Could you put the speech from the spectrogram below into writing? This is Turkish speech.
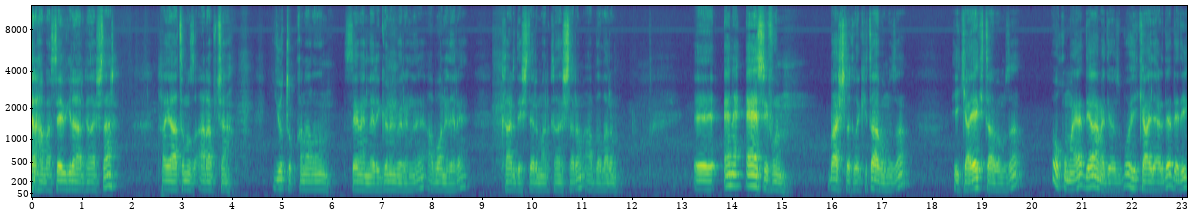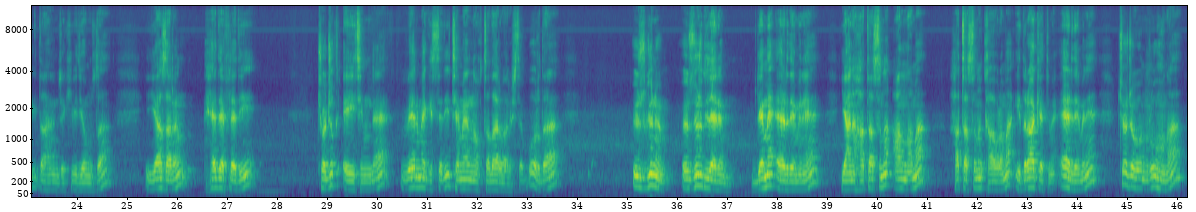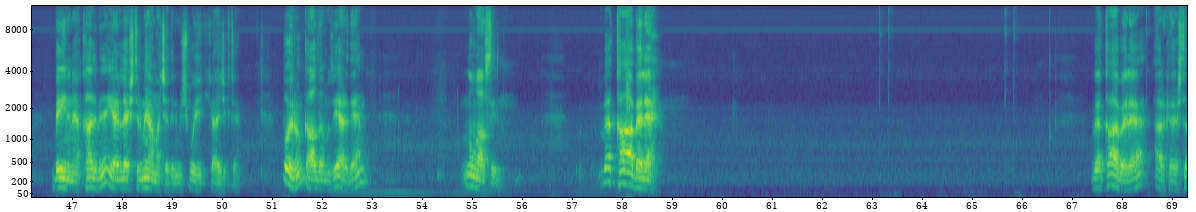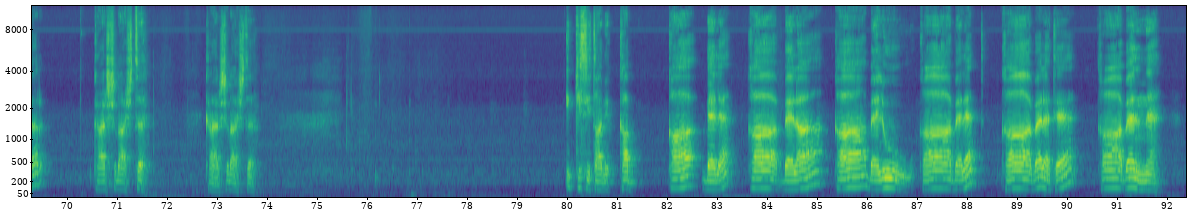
Merhaba sevgili arkadaşlar. Hayatımız Arapça YouTube kanalının sevenleri, gönül verenleri, aboneleri, kardeşlerim, arkadaşlarım, ablalarım. Ee, Ene Esifun başlıklı kitabımızı, hikaye kitabımızı okumaya devam ediyoruz. Bu hikayelerde dedik daha önceki videomuzda yazarın hedeflediği çocuk eğitiminde vermek istediği temel noktalar var işte. Burada üzgünüm, özür dilerim deme erdemine yani hatasını anlama, hatasını kavrama, idrak etme erdemini çocuğun ruhuna, beynine, kalbine yerleştirmeye amaç edilmiş bu hikayecikte. Buyurun kaldığımız yerden nuvasil ve kabele ve kabele arkadaşlar karşılaştı. Karşılaştı. İkisi tabi kab, kabele, kabela, kabelu, kabelet, kabelete, kabelne,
